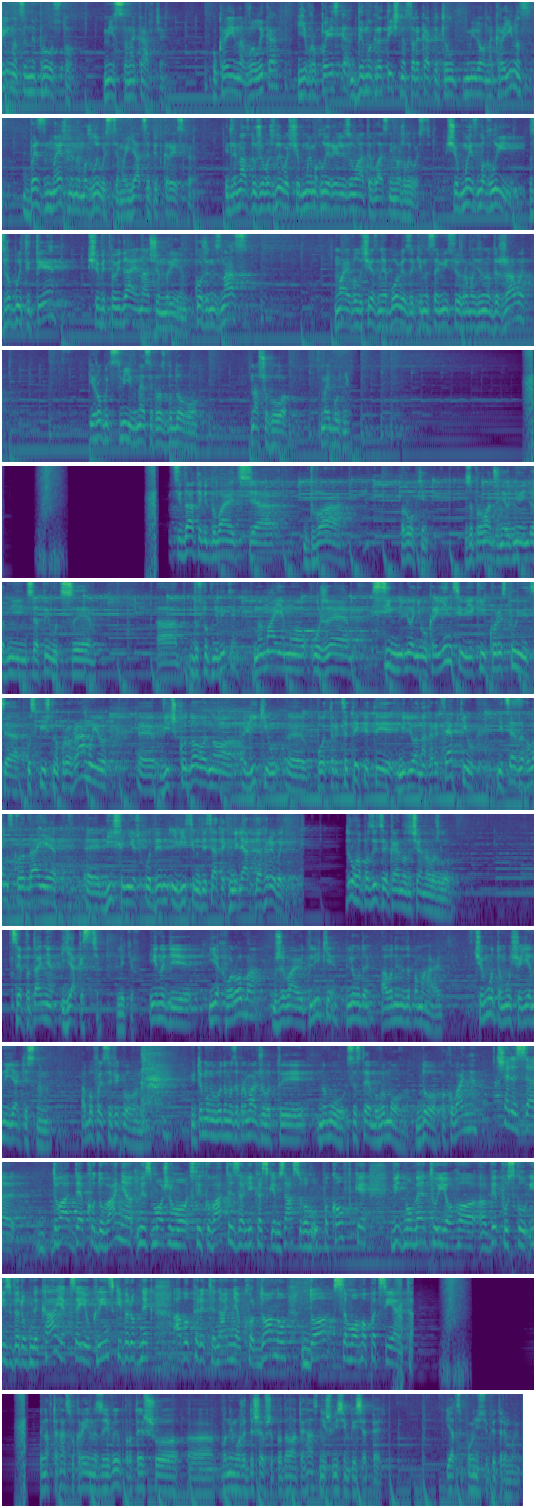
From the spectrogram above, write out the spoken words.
Україна це не просто місце на карті. Україна велика, європейська, демократична 45 мільйонна країна з безмежними можливостями. Я це підкреслюю. І для нас дуже важливо, щоб ми могли реалізувати власні можливості, щоб ми змогли зробити те, що відповідає нашим мріям. Кожен із нас має величезний обов'язок і несе місію громадянина держави і робить свій внесок в розбудову нашого майбутнього. Ці дати відбуваються два роки запровадження однієї, однієї ініціативи це а, доступні ліки. Ми маємо уже 7 мільйонів українців, які користуються успішно програмою. Е, Відшкодовано ліків е, по 35 мільйонах рецептів, і це загалом складає е, більше ніж 1,8 мільярда гривень. Друга позиція, яка є надзвичайно важлива, це питання якості ліків. Іноді є хвороба, вживають ліки люди, а вони не допомагають. Чому? Тому що є неякісними або фальсифікованими. І тому ми будемо запроваджувати нову систему вимог до пакування. Через е, 2D-кодування ми зможемо слідкувати за лікарським засобом упаковки від моменту його е, випуску із виробника, як це є український виробник, або перетинання кордону до самого пацієнта. Нафтогаз України заявив про те, що е, вони можуть дешевше продавати газ, ніж 8,55. Я це повністю підтримую.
